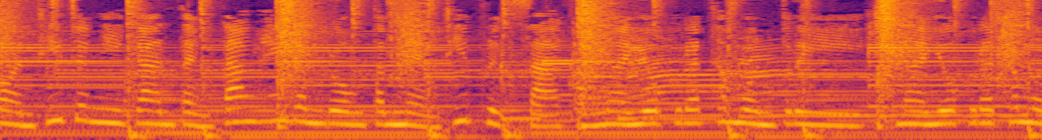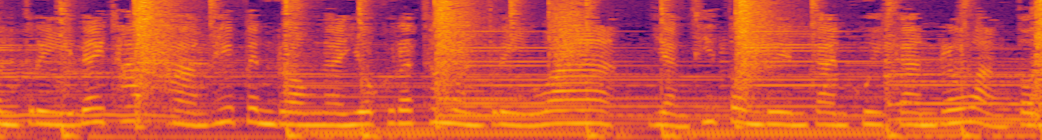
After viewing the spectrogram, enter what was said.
ก่อนที่จะมีการแต่งตั้งให้ดำรงตำแหน่งที่ปรึกษาของนายกรัฐมนตรี นายกรัฐมนตรีได้ทาบทามให้เป็นรองนายกรัฐมนตรีว่า อย่างที่ตนเรียนการคุยกันระหว่างตน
